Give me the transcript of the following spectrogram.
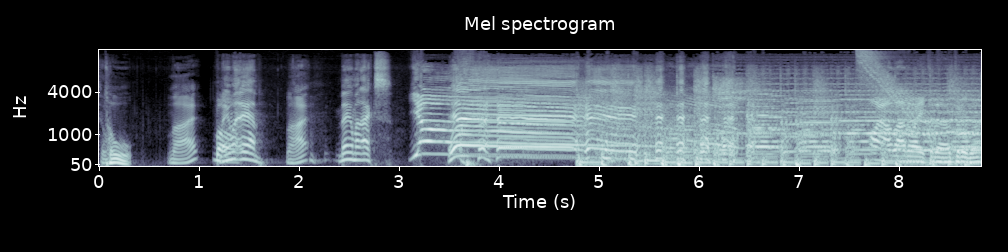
To. 2. Nei. Megaman 1. Nei. Megaman X. Ja! Yay! Å ja, der var ikke det jeg trodde.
